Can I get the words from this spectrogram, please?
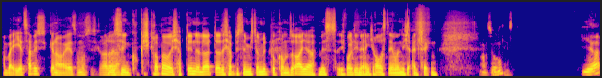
Aber jetzt habe ich genau, jetzt muss ich gerade. Deswegen gucke ich gerade mal, weil ich habe den Alert, dadurch habe ich es nämlich dann mitbekommen. So, ah ja, Mist, ich wollte ihn eigentlich rausnehmen und nicht einchecken. Also. Okay. Ja,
